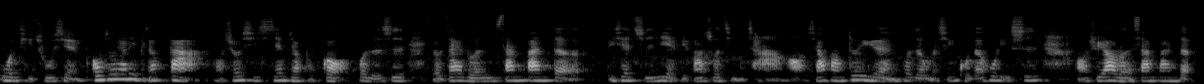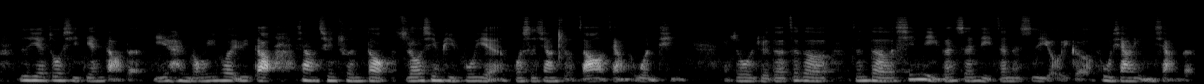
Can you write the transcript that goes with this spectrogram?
问题出现，工作压力比较大，哦，休息时间比较不够，或者是有在轮三班的一些职业，比方说警察、哦，消防队员，或者我们辛苦的护理师，哦，需要轮三班的，日夜作息颠倒的，也很容易会遇到像青春痘、脂漏性皮肤炎，或是像酒糟这样的问题。所以我觉得这个真的心理跟生理真的是有一个互相影响的。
